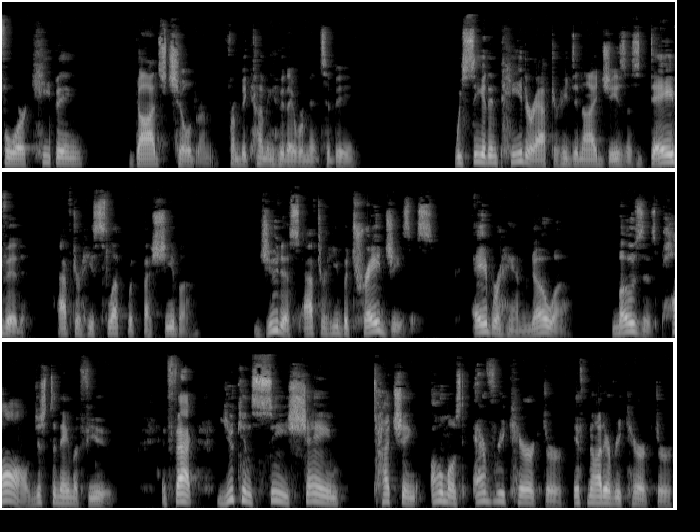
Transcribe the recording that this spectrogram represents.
for keeping God's children from becoming who they were meant to be. We see it in Peter after he denied Jesus, David after he slept with Bathsheba, Judas after he betrayed Jesus, Abraham, Noah, Moses, Paul, just to name a few. In fact, you can see shame touching almost every character, if not every character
